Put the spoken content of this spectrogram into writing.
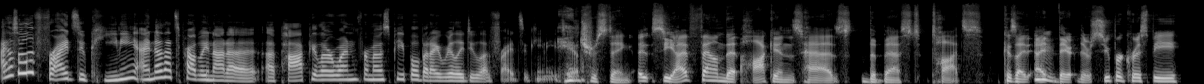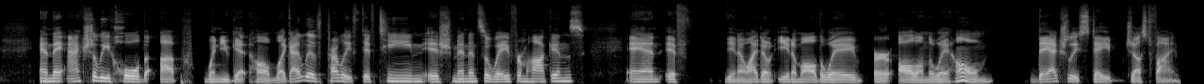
I also love fried zucchini. I know that's probably not a, a popular one for most people, but I really do love fried zucchini too. Interesting. Uh, See, I've found that Hawkins has the best tots because I, I Mm. they're they're super crispy and they actually hold up when you get home. Like I live probably 15 ish minutes away from Hawkins, and if you know I don't eat them all the way or all on the way home, they actually stay just fine.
